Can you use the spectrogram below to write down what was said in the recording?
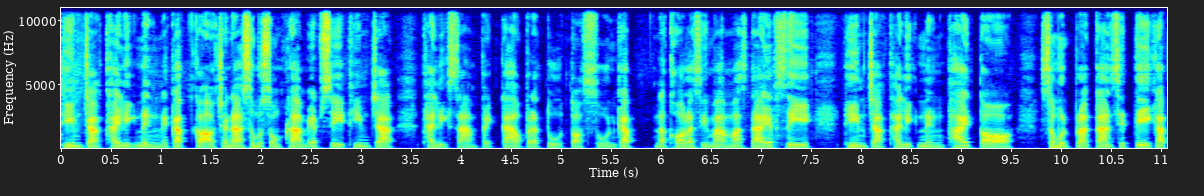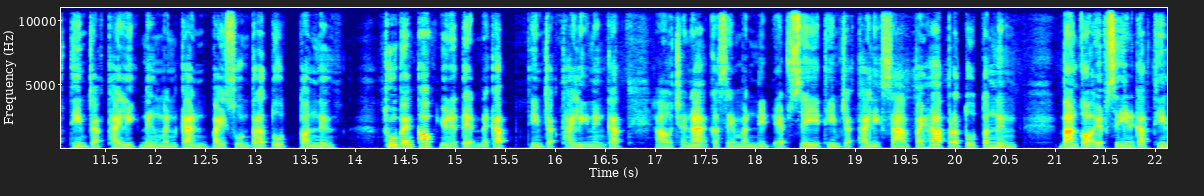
ทีมจากไทยลีก1นะครับก็เอาชนะสมุทรสงคราม FC ทีมจากไทยลีก 3 ไป 9 ประตูต่อ0ครับนครราชสีมามาสด้า FC ทีมจากไทยลีก 1 พ่ายต่อ สมุทรปราการซิตี้ครับทีมจากไทยลีก 1 เหมือนกันไป 0 ประตูต่อ1ทรูแบงค็อกยูไนเต็ดนะครับทีมจากไทยลีก1ครับเอาชนะเกษมบัณฑิต FC ทีมจากไทยลีก 3 ไป 5 ประตูต่อ1บางกอก FC นะครับทีม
